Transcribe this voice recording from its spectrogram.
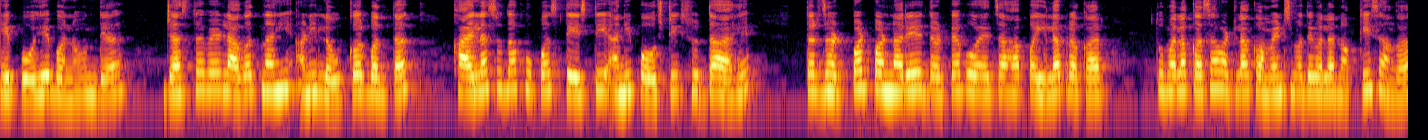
हे पोहे बनवून द्या. जास्त वेळ लागत नाही आणि लवकर बनतात. खायलासुद्धा खूपच टेस्टी आणि पौष्टिकसुद्धा आहे. तर झटपट बनणारे दडप्या पोह्याचा हा पहिला प्रकार तुम्हाला कसा वाटला कमेंट्समध्ये मला नक्की सांगा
